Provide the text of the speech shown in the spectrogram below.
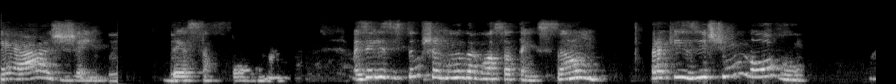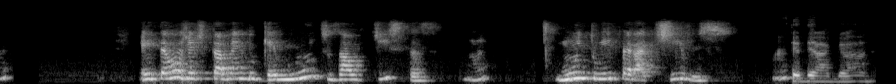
reagem dessa forma. Mas eles estão chamando a nossa atenção para que existe um novo. Né? Então, a gente está vendo que muitos autistas, né? muito hiperativos. Né? TDAH. Né?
